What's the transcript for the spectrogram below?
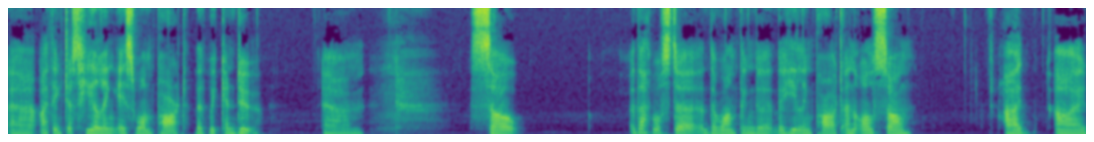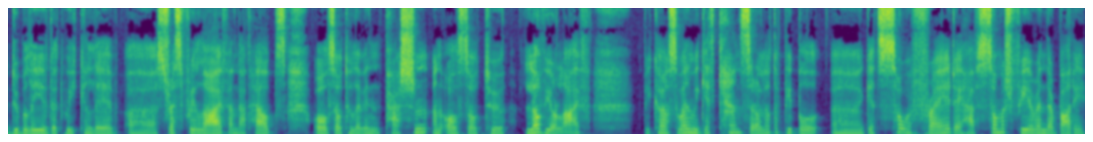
Uh, i think just healing is one part that we can do. Um, so that was the the one thing the the healing part. And also I I do believe that we can live a stress-free life and that helps also to live in passion and also to love your life. Because when we get cancer a lot of people uh, get so afraid. They have so much fear in their body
